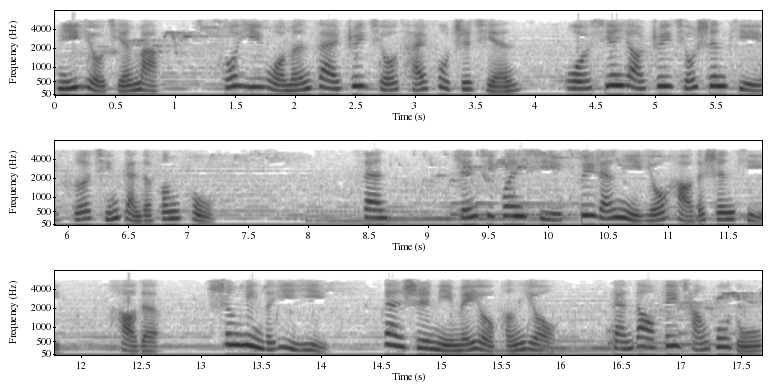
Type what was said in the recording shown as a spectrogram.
你有钱吗？所以我们在追求财富之前，我先要追求身体和情感的丰富。三，人际关系，虽然你有好的身体、好的生命的意义，但是你没有朋友，感到非常孤独，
